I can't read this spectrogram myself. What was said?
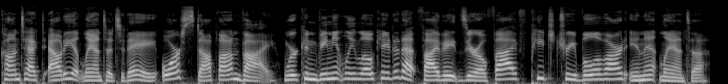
Contact Audi Atlanta today or stop on by. We're conveniently located at 5805 Peachtree Boulevard in Atlanta.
